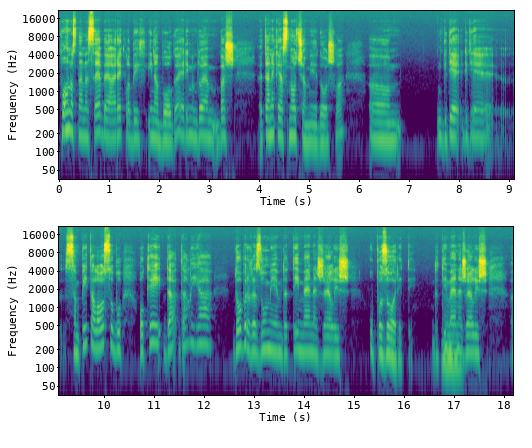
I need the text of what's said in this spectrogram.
ponosna na sebe, a rekla bih i na Boga, jer imam dojam baš ta neka jasnoća mi je došla. Um, gdje, gdje sam pitala osobu, ok, da, da li ja dobro razumijem da ti mene želiš upozoriti, da ti mm. mene želiš uh,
